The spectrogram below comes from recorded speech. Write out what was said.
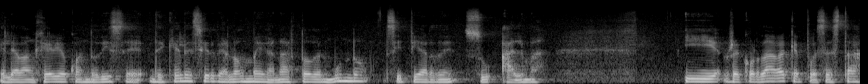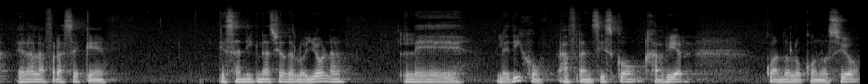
el Evangelio, cuando dice, ¿de qué le sirve al hombre ganar todo el mundo si pierde su alma? Y recordaba que pues esta era la frase que, que San Ignacio de Loyola le, le dijo a Francisco Javier cuando lo conoció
